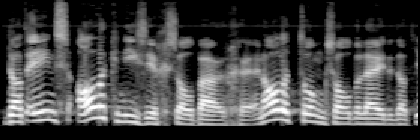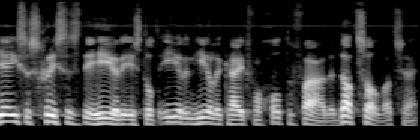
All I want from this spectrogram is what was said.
dat eens alle knie zich zal buigen en alle tong zal beleiden dat Jezus Christus de Heer is tot eer en heerlijkheid van God de Vader. Dat zal wat zijn.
